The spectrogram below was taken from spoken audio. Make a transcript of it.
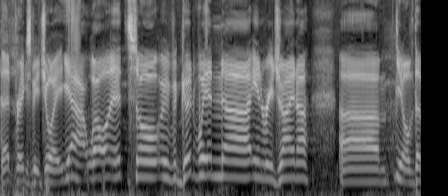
that brings me joy. Yeah, well, it, so good win uh, in Regina. Um, you know, the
